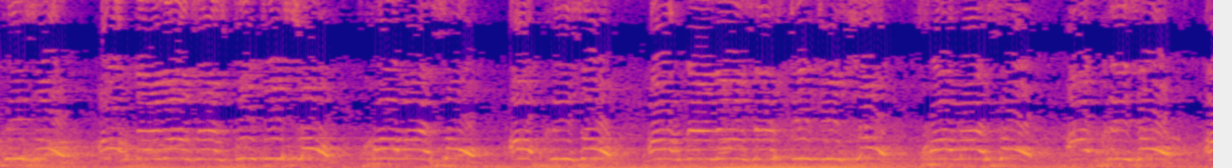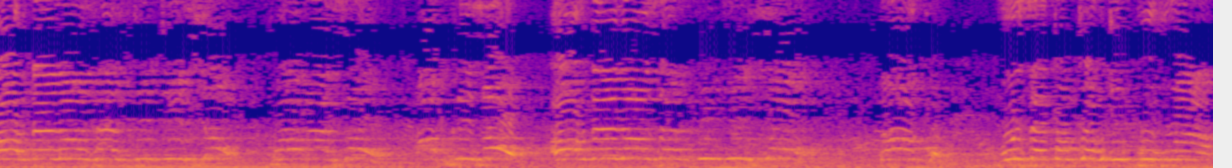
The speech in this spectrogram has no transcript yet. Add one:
prison, hors de nos institutions, francs-maçons, en prison, hors de nos institutions, francs-maçons, en prison, hors de nos institutions, francs-maçons, en prison, hors de nos institutions. Donc, vous êtes cœur du pouvoir,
